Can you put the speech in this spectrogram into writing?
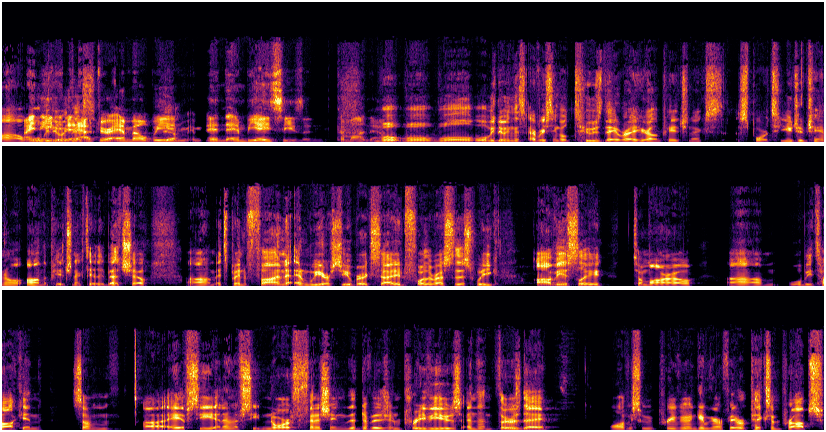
Um, I we'll be needed doing it this. after MLB Yeah. and, and NBA season. Come on now. We'll we'll we'll we'll be doing this every single Tuesday right here on the PHNX Sports YouTube channel on the PHNX Daily Bet Show. Um, it's been fun, and we are super excited for the rest of this week. Obviously, tomorrow um, we'll be talking some uh, AFC and NFC North, finishing the division previews, and then Thursday we'll obviously be previewing, giving our favorite picks and props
